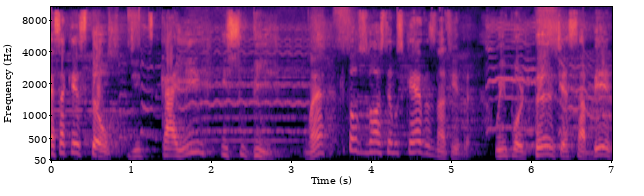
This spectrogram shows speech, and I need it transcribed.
essa questão de cair e subir, não é? Todos nós temos quedas na vida. O importante é saber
